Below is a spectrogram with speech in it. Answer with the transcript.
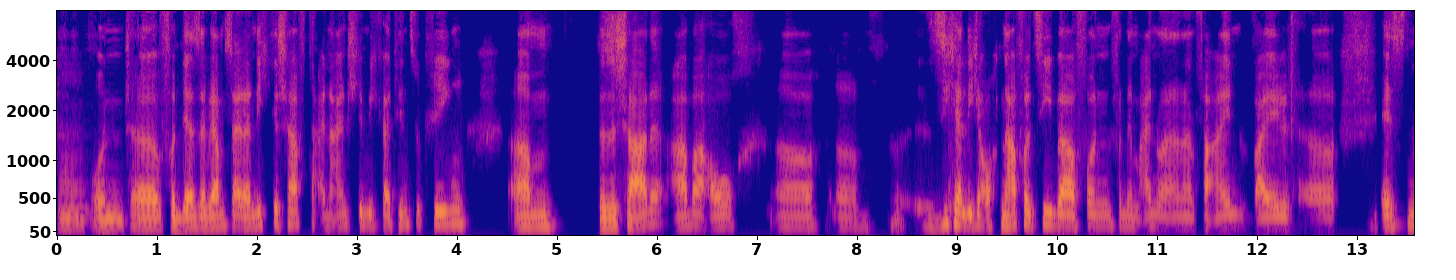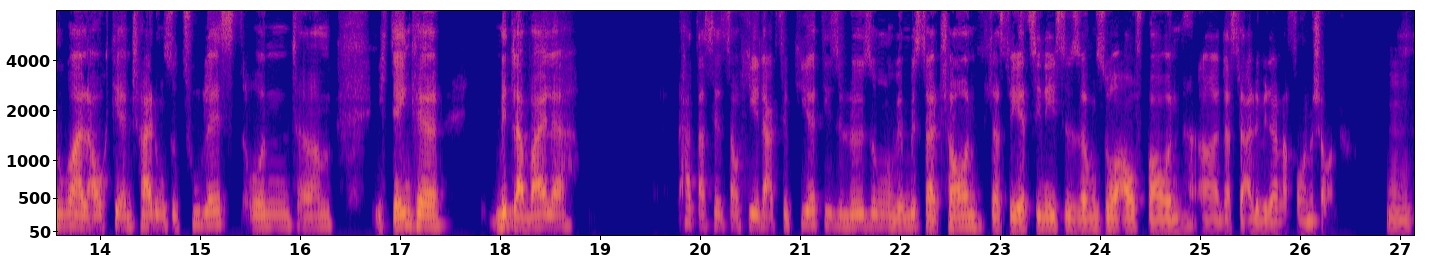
Mhm. Und äh, von der Seite, wir haben es leider nicht geschafft, eine Einstimmigkeit hinzukriegen. Ähm, das ist schade, aber auch äh, äh, sicherlich auch nachvollziehbar von, von dem einen oder anderen Verein, weil äh, es nun mal auch die Entscheidung so zulässt. Und ähm, ich denke, mittlerweile hat das jetzt auch jeder akzeptiert, diese Lösung. Wir müssen halt schauen, dass wir jetzt die nächste Saison so aufbauen, äh, dass wir alle wieder nach vorne schauen. Hm.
